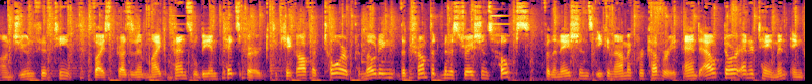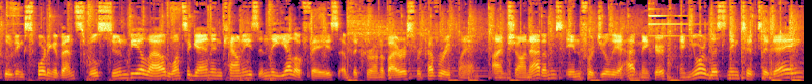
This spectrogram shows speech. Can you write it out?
on June 15th. Vice President Mike Pence will be in Pittsburgh to kick off a tour promoting the Trump administration's hopes for the nation's economic recovery. And outdoor entertainment, including sporting events, will soon be allowed once again in counties in the yellow phase of the coronavirus recovery plan. I'm Sean Adams, in for Julia Hatmaker, and you're listening to Today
